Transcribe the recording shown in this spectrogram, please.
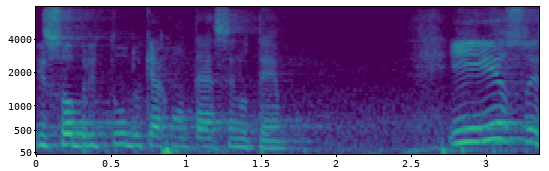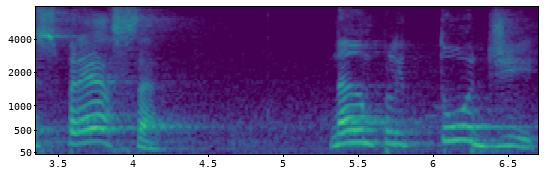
e sobre tudo o que acontece no tempo. E isso expressa na amplitude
